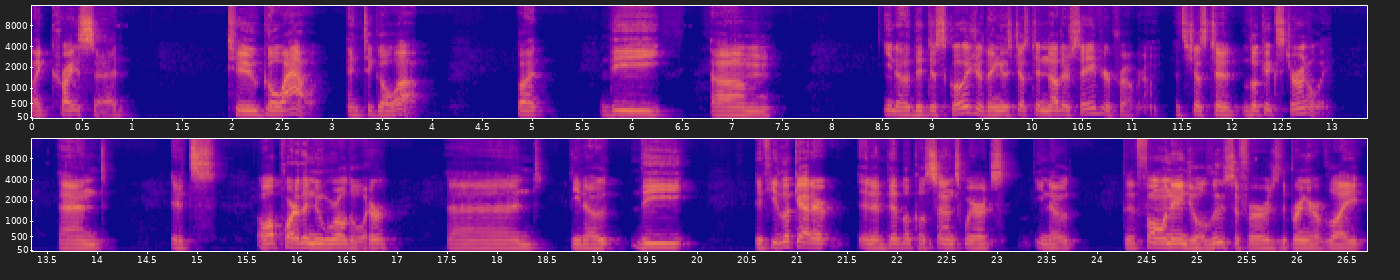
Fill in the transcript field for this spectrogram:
like Christ said, to go out and to go up. But the um, you know the disclosure thing is just another savior program. It's just to look externally, and it's all part of the new world order. And you know the if you look at it in a biblical sense, where it's you know the fallen angel Lucifer is the bringer of light,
